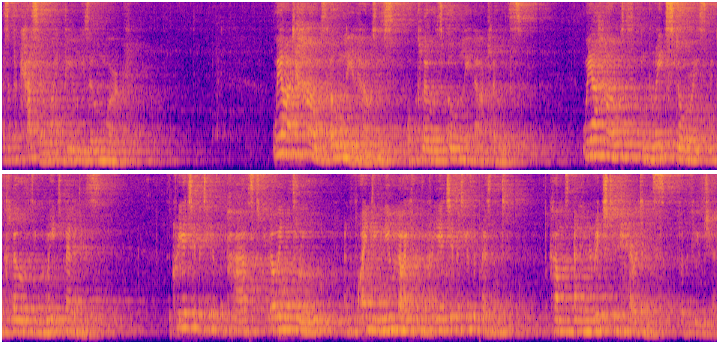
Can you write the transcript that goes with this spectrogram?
as a Picasso might view his own work. We aren't housed only in houses or clothed only in our clothes. We are housed in great stories and clothed in great melodies. The creativity of the past flowing through and finding new life in the creativity of the present becomes an enriched inheritance for the future.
